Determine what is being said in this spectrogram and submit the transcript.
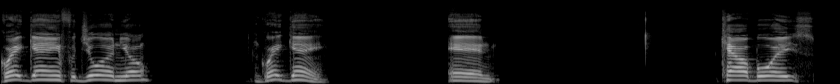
Great game for Jordan, yo. Great game. And Cowboys,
